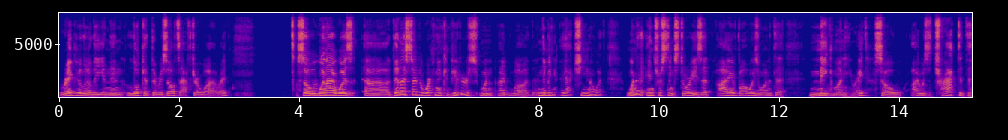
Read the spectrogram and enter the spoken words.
regularly and then look at the results after a while right? So when I was uh then I started working on computers when I well in the beginning actually you know what? One of the interesting stories that I've always wanted to make money right? So I was attracted to,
